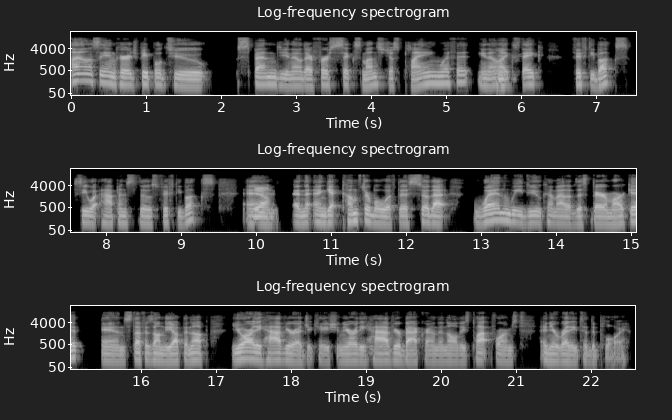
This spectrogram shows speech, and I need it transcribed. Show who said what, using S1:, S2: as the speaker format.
S1: I honestly encourage people to spend, you know, their first six months just playing with it, you know,
S2: Mhm.
S1: like stake 50 bucks, see what happens to those 50 bucks and
S2: Yeah.
S1: and and get comfortable with this so that when we do come out of this bear market and stuff is on the up and up, you already have your education, you already have your background in all these platforms and you're ready to deploy.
